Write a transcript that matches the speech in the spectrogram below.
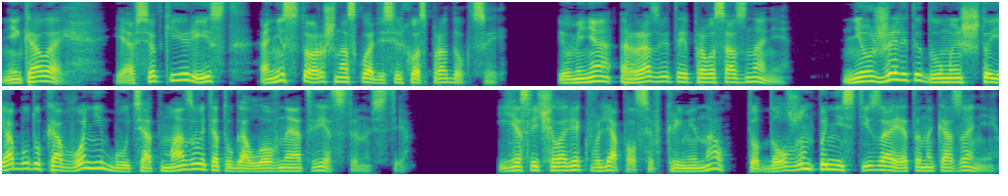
Николай, я все-таки юрист, а не сторож на складе сельхозпродукции. И у меня развитое правосознание. Неужели ты думаешь, что я буду кого-нибудь отмазывать от уголовной ответственности? Если человек вляпался в криминал, то должен понести за это наказание.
